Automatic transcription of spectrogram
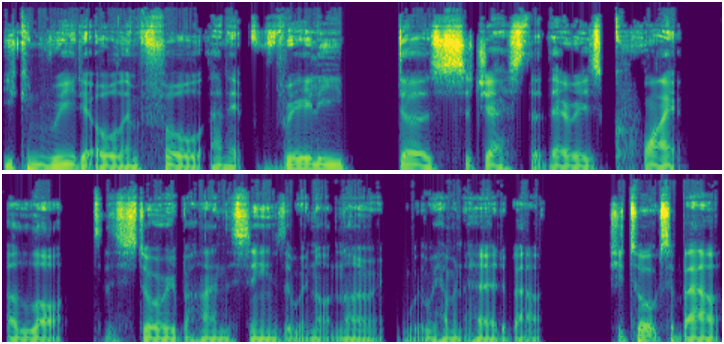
you can read it all in full. And it really does suggest that there is quite a lot to the story behind the scenes that we're not knowing, we haven't heard about. She talks about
